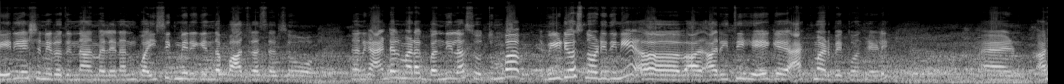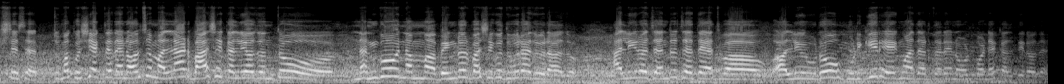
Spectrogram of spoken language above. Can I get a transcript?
ವೇರಿಯೇಷನ್ ಇರೋದನ್ನು ಆಮೇಲೆ ನನಗೆ ವಯಸ್ಸಿಗೆ ಮೀರಿಗಿಂದ ಪಾತ್ರ ಸರ್ ಸೊ ನನಗೆ ಹ್ಯಾಂಡಲ್ ಮಾಡೋಕ್ಕೆ ಬಂದಿಲ್ಲ. ಸೊ ತುಂಬ ವೀಡಿಯೋಸ್ ನೋಡಿದ್ದೀನಿ ಆ, ರೀತಿ ಹೇಗೆ ಆ್ಯಕ್ಟ್ ಮಾಡಬೇಕು ಅಂತ ಹೇಳಿ. ಆ್ಯಂಡ್ ಅಷ್ಟೇ ಸರ್ ತುಂಬ ಖುಷಿ ಆಗ್ತದೆ. ಆ್ಯಂಡ್ ಆಲ್ಸೋ ಮಲೆನಾಡು ಭಾಷೆ ಕಲಿಯೋದಂತೂ ನನಗೂ ನಮ್ಮ ಬೆಂಗಳೂರು ಭಾಷೆಗೂ ದೂರ ದೂರ ಅದು. ಅಲ್ಲಿರೋ ಜನರ ಜೊತೆ ಅಥವಾ ಅಲ್ಲಿರೋ ಹುಡುಗಿರು ಹೇಗೆ ಮಾತಾಡ್ತಾರೆ ನೋಡಿಕೊಂಡೇ ಕಲ್ತಿರೋದೆ.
